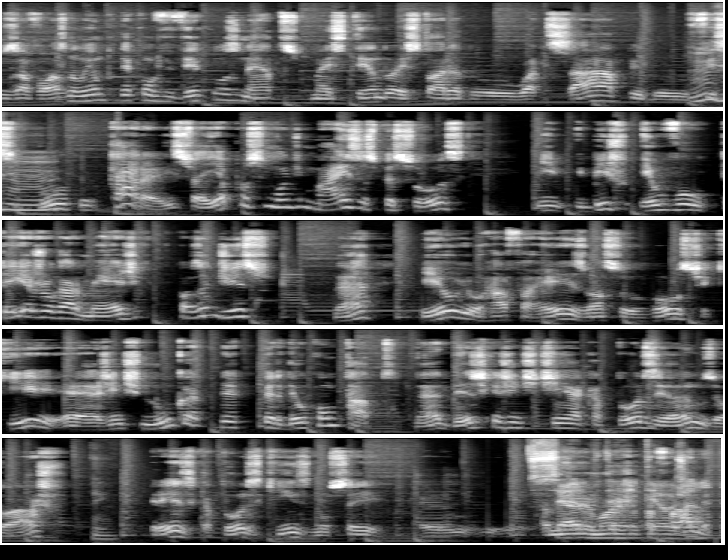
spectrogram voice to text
os avós não iam poder conviver com os netos, mas tendo a história do WhatsApp, do Facebook, cara, isso aí aproximou demais as pessoas. E, e, bicho, eu voltei a jogar Magic por causa disso, né? Eu e o Rafa Reis, nosso host aqui, é, a gente nunca de- perdeu contato, né? Desde que a gente tinha 14 anos, eu acho. Sim. 13, 14, 15, não sei. Eu- a minha memória já tá derreteu já.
